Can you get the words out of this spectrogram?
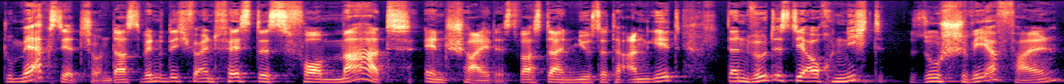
Du merkst jetzt schon, dass wenn du dich für ein festes Format entscheidest, was deinen Newsletter angeht, dann wird es dir auch nicht so schwer fallen,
